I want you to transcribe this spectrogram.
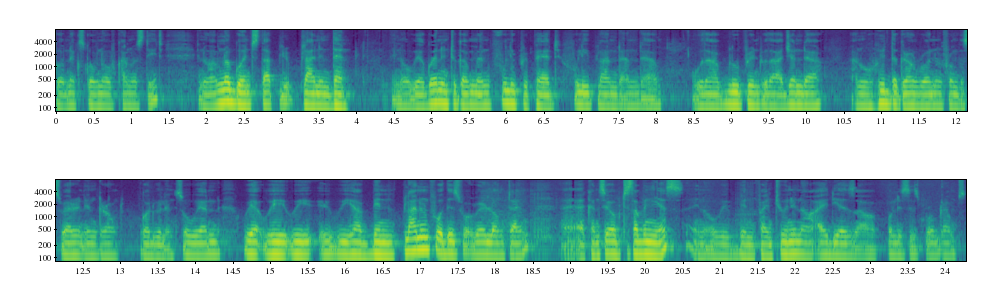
next governor of Kano State, you know, I'm not going to start planning then. You know, we are going into government fully prepared, fully planned, and uh, with our blueprint, with our agenda, and we'll hit the ground running from the swearing in ground. God willing. So we are, we, are, we, we, we have been planning for this for a very long time. I can say up to seven years. You know, we've been fine tuning our ideas, our policies, programs.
